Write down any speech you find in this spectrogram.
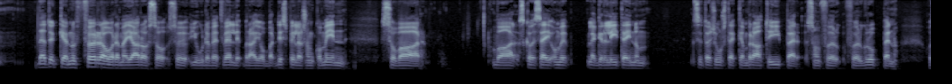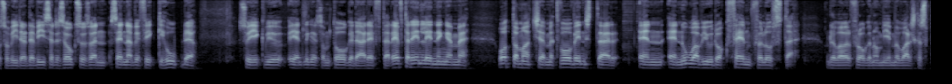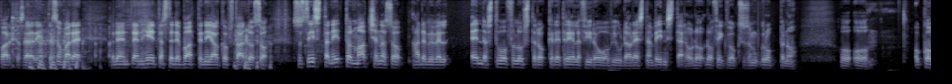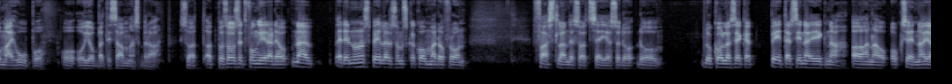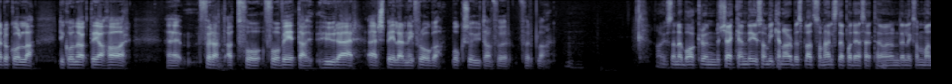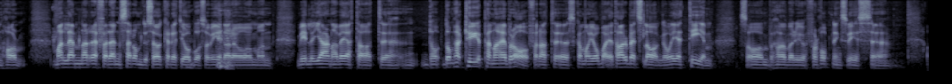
där tycker jag nu förra året med Jaro så, så gjorde vi ett väldigt bra jobb. De spelare som kom in så var, var, ska vi säga, om vi lägger det lite inom situationstecken bra typer som för, för gruppen och så vidare. Det visade sig också sen, sen när vi fick ihop det så gick vi ju egentligen som tåget därefter. Efter inledningen med åtta matcher med två vinster, en, en oavgjord och fem förluster. Och det var väl frågan om Jimmy Varg ska sparkas eller inte som var det, den, den hetaste debatten i Jakobstad. Då så, så sista 19 matcherna så hade vi väl endast två förluster och det tre eller fyra oavgjorda och resten vinster. Och då, då fick vi också som gruppen och, och, och, och komma ihop och, och, och, jobba tillsammans bra. Så att, att på så sätt fungerar det. Och när är det någon spelare som ska komma då från fastlandet så att säga så då, då, då kollar säkert Peter sina egna ana och sen har jag då kollat de kontakter jag har eh, för att, att få, få veta hur är, är spelaren i fråga också utanför för plan. Ja, just den där bakgrundschecken, det är ju som vilken arbetsplats som helst är på det sättet. Mm. Det liksom man, har, man lämnar referenser om du söker ett jobb och så vidare och man vill gärna veta att eh, de, de här typerna är bra för att eh, ska man jobba i ett arbetslag och i ett team så behöver ju förhoppningsvis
